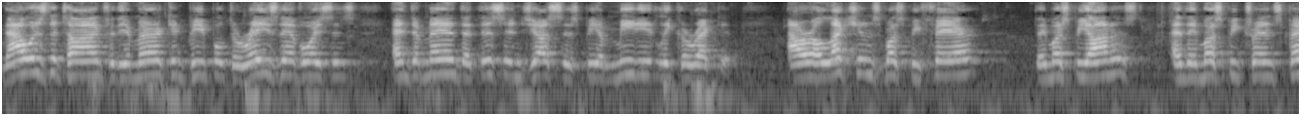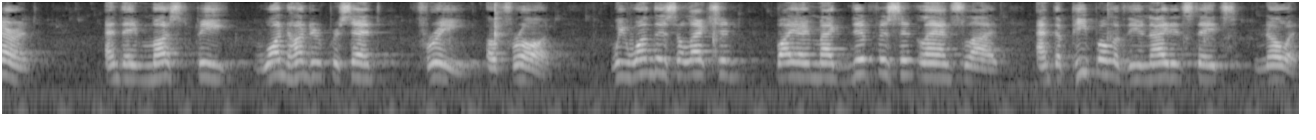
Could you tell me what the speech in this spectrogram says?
Now is the time for the American people to raise their voices and demand that this injustice be immediately corrected. Our elections must be fair, they must be honest, and they must be transparent, and they must be 100% free of fraud. We won this election by a magnificent landslide, and the people of the United States know it.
